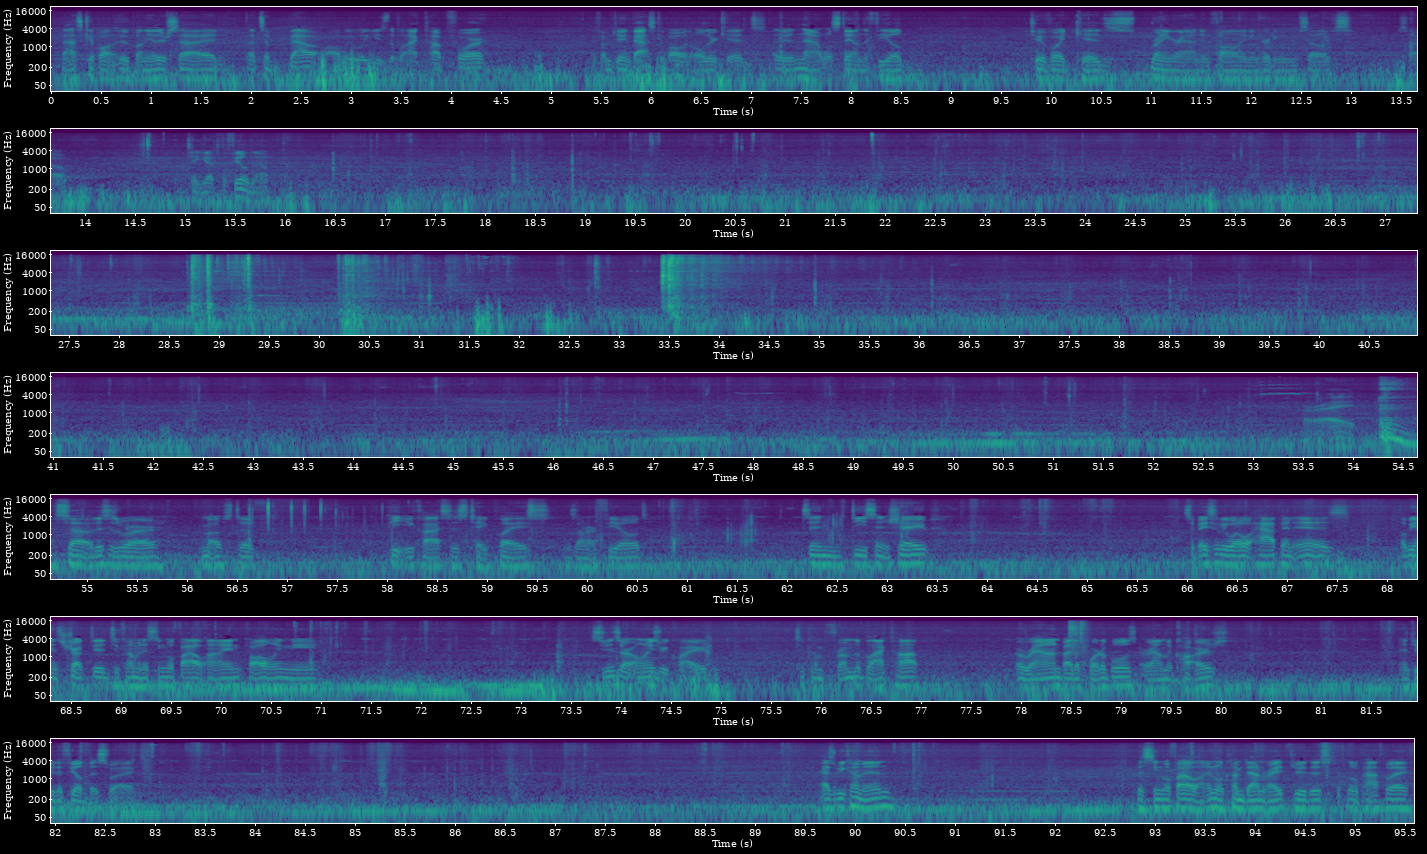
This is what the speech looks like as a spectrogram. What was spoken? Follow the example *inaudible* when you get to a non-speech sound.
Basketball hoop on the other side. That's about all we will use the blacktop for if I'm doing basketball with older kids. Other than that, we'll stay on the field to avoid kids running around and falling and hurting themselves. So, take you out to the field now. Alright, *clears throat* so this is where most of PE classes take place, is on our field. It's in decent shape. So basically what will happen is they'll be instructed to come in a single file line following me. Students are always required to come from the blacktop around by the portables, around the cars, and through the field this way. As we come in, the single file line will come down right through this little pathway.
